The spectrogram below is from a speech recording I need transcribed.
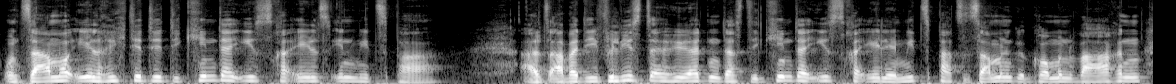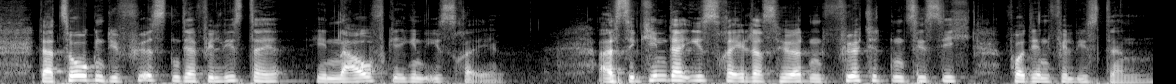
Und Samuel richtete die Kinder Israels in Mizpah. Als aber die Philister hörten, dass die Kinder Israel in Mizpah zusammengekommen waren, da zogen die Fürsten der Philister hinauf gegen Israel. Als die Kinder Israel das hörten, fürchteten sie sich vor den Philistern.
